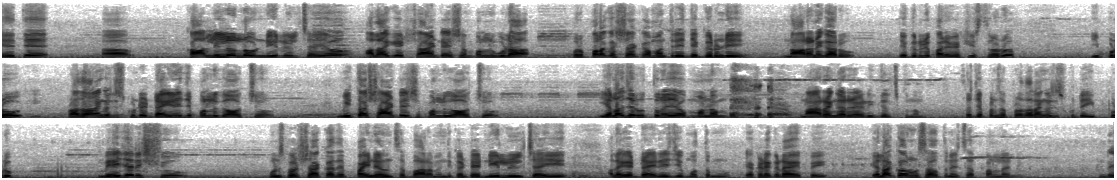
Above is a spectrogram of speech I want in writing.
ఏదైతే కాలనీలలో నీరు నిలిచాయో అలాగే శానిటేషన్ పనులు కూడా పురపాలక శాఖ మంత్రి దగ్గరుండి నారాయణ గారు దగ్గరుండి పర్యవేక్షిస్తున్నారు. ఇప్పుడు ప్రధానంగా చూసుకుంటే డ్రైనేజీ పనులు కావచ్చు మిగతా శానిటేషన్ పనులు కావచ్చు ఎలా జరుగుతున్నాయో మనం నారాయణ గారిని అడిగి తెలుసుకుందాం. సార్ చెప్పండి సార్ ప్రధానంగా చూసుకుంటే ఇప్పుడు మేజర్ ఇష్యూ మున్సిపల్ శాఖ అదే పైనే ఉంది సార్ భారం. ఎందుకంటే నీళ్ళు నిలిచాయి అలాగే డ్రైనేజీ మొత్తం ఎక్కడెక్కడ అయిపోయి ఎలా కొనసాగుతున్నాయి సార్ పనులన్నీ? అంటే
